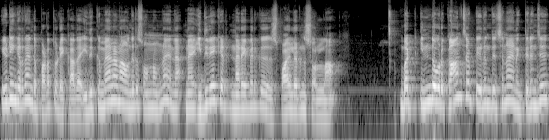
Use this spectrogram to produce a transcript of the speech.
இப்படிங்கிறது இந்த படத்துடைய கதை. இதுக்கு மேலே நான் வந்துட்டு சொன்னோம்னா ந- இதுவே கே நிறைய பேருக்கு ஸ்பாய்லர்னு சொல்லலாம். பட் இந்த ஒரு கான்செப்ட் இருந்துச்சுன்னா எனக்கு தெரிஞ்சு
